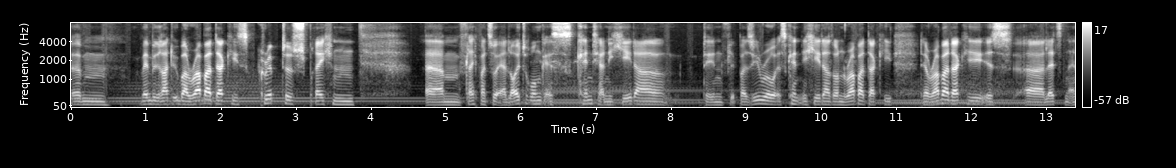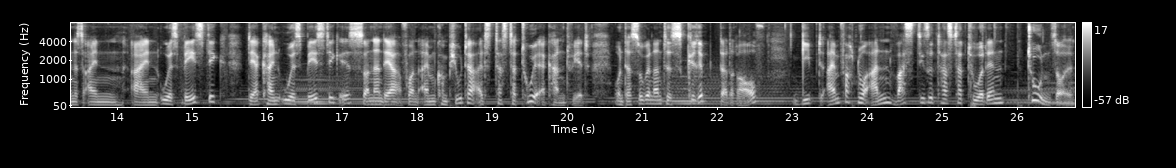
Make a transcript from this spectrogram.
Ähm, wenn wir gerade über RubberDucky-Skripte sprechen, ähm, vielleicht mal zur Erläuterung. Es kennt ja nicht jeder den Flipper Zero. Es kennt nicht jeder so einen Rubber Ducky. Der Rubber Ducky ist äh, letzten Endes ein, ein USB-Stick, der kein USB-Stick ist, sondern der von einem Computer als Tastatur erkannt wird. Und das sogenannte Skript darauf gibt einfach nur an, was diese Tastatur denn tun soll.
